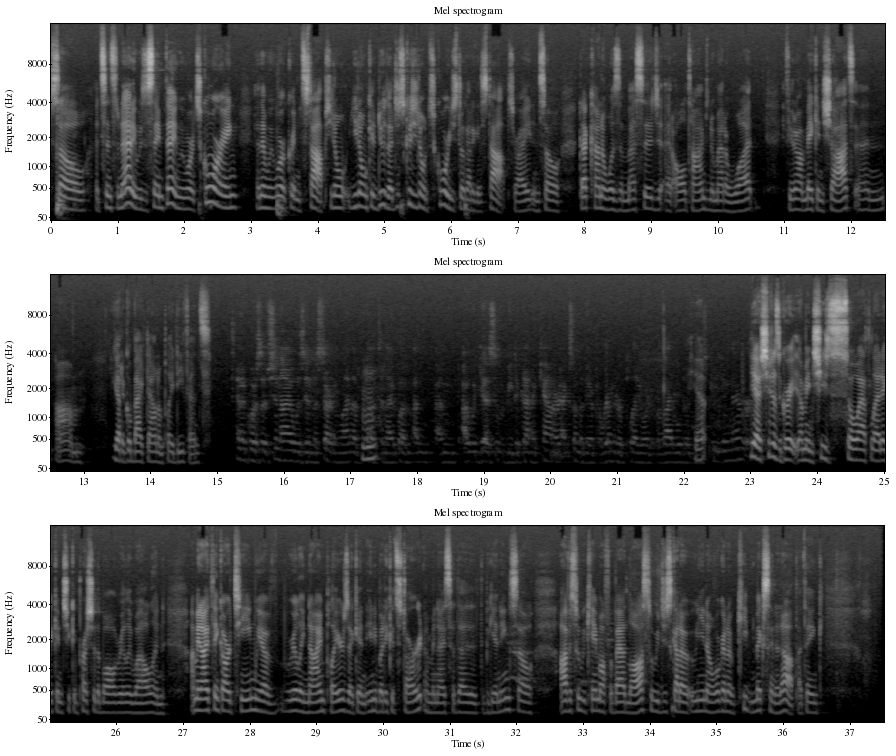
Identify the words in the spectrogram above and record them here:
So at Cincinnati it was the same thing. We weren't scoring, and then we weren't getting stops. You don't you don't get to do that just because you don't score. You still got to get stops, right? And so that kind of was the message at all times, no matter what. If you're not making shots, and um, you got to go back down and play defense. And of course, if Shania was in the starting lineup uh, Mhm. tonight, I'm, I'm, I'm, I would guess it would be to kind of counteract some of their perimeter play or to provide a little bit more speed in there. Or? Yeah, she does a great. I mean, she's so athletic and she can pressure the ball really well. And I mean, I think our team we have really nine players that can anybody could start. I mean, I said that at the beginning. So obviously we came off a bad loss, so we just gotta you know we're gonna keep mixing it up. I think.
